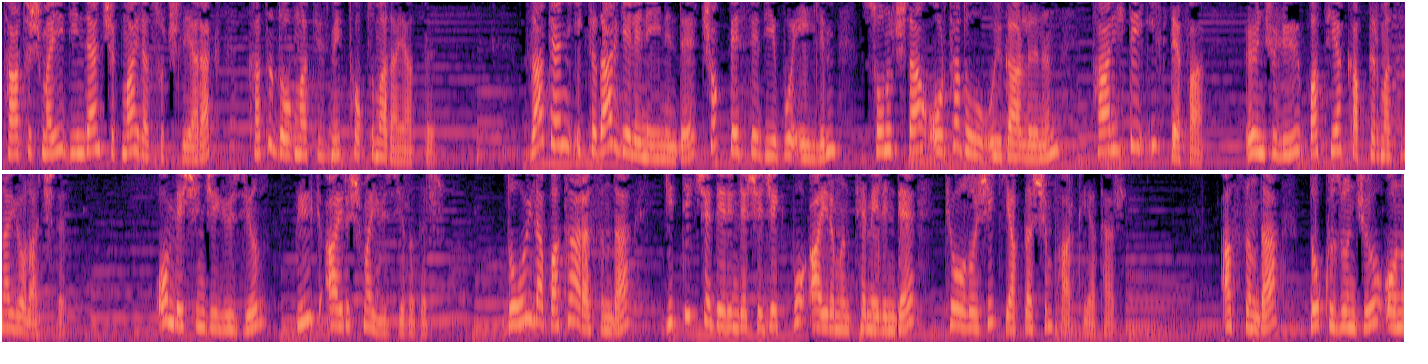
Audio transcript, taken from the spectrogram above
Tartışmayı dinden çıkmayla suçlayarak katı dogmatizmi topluma dayattı. Zaten iktidar geleneğinin de çok beslediği bu eğilim sonuçta Orta Doğu uygarlığının tarihte ilk defa öncülüğü batıya kaptırmasına yol açtı. 15. yüzyıl büyük ayrışma yüzyılıdır. Doğu ile batı arasında gittikçe derinleşecek bu ayrımın temelinde teolojik yaklaşım farkı yatar. Aslında 9. 10.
